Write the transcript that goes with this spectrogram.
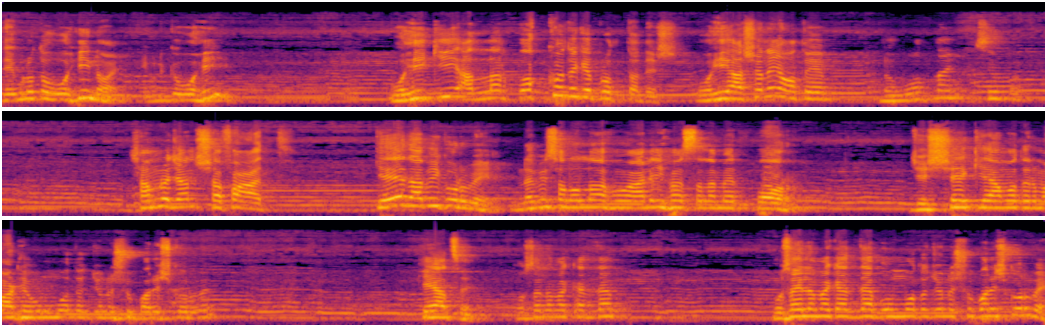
এগুলো তো ওহি নয়। এগুলো কি ওহি? ওহি কি আল্লাহর পক্ষ থেকে প্রত্যাদেশ? ওহি আসে নাই, অতএব নবুয়ত নাই, সিম্পল। সামনে যান, শাফাআত। কে দাবি করবে? নবী সাল্লাল্লাহু আলাইহি ওয়াসাল্লামের পর যে সে কে আমাদের মাঠে উন্মতের জন্য সুপারিশ করবে? কে আছে? মুসাইলামা কাদ্দাব? মুসাইলামা কাদ্দাব উম্মতের জন্য সুপারিশ করবে?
